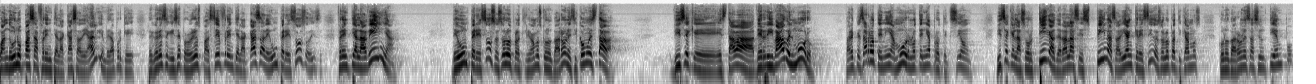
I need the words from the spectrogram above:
cuando uno pasa frente a la casa de alguien, ¿verdad? Porque recuérdense que dice Proverbios, pasé frente a la casa de un perezoso, dice, frente a la viña de un perezoso, eso lo platicamos con los varones. ¿Y cómo estaba? dice que estaba derribado el muro. Para empezar no tenía muro, no tenía protección. Dice que las ortigas, ¿verdad? las espinas habían crecido, eso lo platicamos con los varones hace un tiempo.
